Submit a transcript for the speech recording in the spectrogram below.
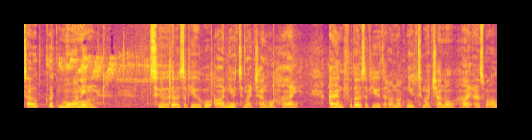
So, good morning to those of you who are new to my channel. Hi. And for those of you that are not new to my channel, hi as well.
